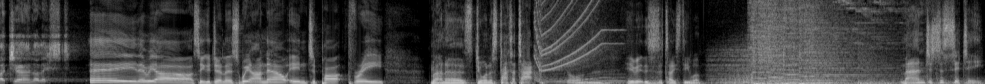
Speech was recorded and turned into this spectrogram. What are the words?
I'm a journalist. Hey, there we are. Secret journalists. We are now into part three. Manners. Do you want a stat attack? Go on, then. Here it. This is a tasty one. Manchester City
